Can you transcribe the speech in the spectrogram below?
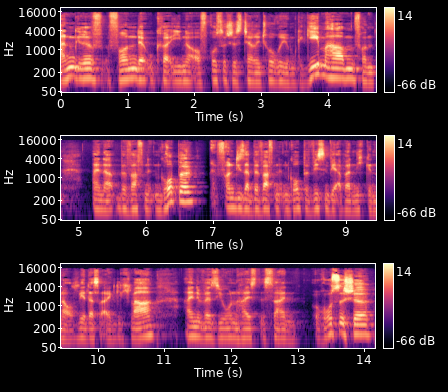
Angriff von der Ukraine auf russisches Territorium gegeben haben, von einer bewaffneten Gruppe. Von dieser bewaffneten Gruppe wissen wir aber nicht genau, wer das eigentlich war. Eine Version heißt, es seien russische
